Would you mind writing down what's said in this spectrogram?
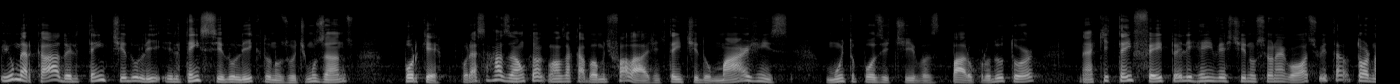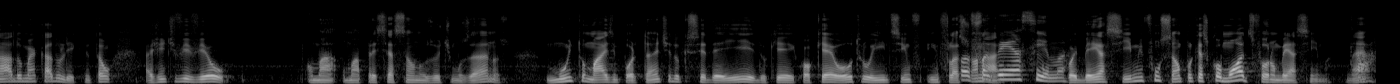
e o mercado ele tem, tido, ele tem sido líquido nos últimos anos. Por quê? Por essa razão que nós acabamos de falar. A gente tem tido margens muito positivas para o produtor, né, que tem feito ele reinvestir no seu negócio e tornado o mercado líquido. Então, a gente viveu uma, uma apreciação nos últimos anos muito mais importante do que CDI, do que qualquer outro índice inflacionário. Foi bem acima. Foi bem acima em função, porque as commodities foram bem acima. Né? Ah,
